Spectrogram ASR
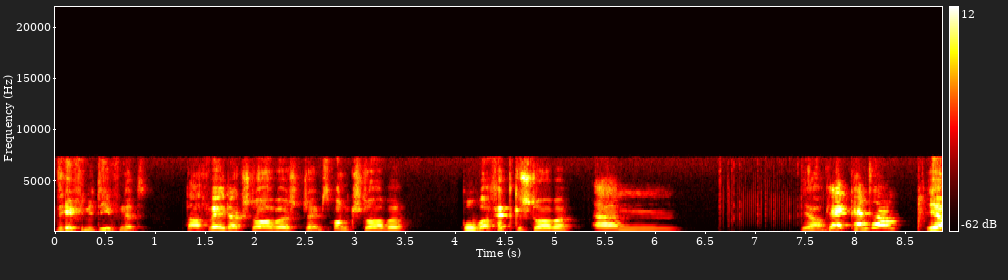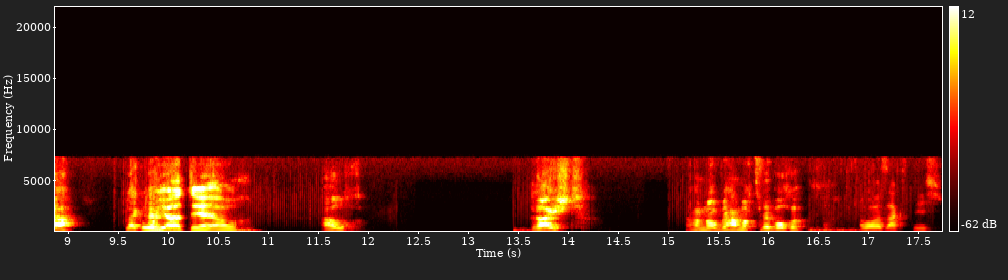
definitiv nicht. Darth Vader gestorben, James Bond gestorben, Boba Fett gestorben. Ähm, Ja. Black Panther? Ja. Black Oh ja, der auch. Auch. Reicht. Wir haben noch, wir haben noch zwei Wochen. Oh, sag's nicht.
